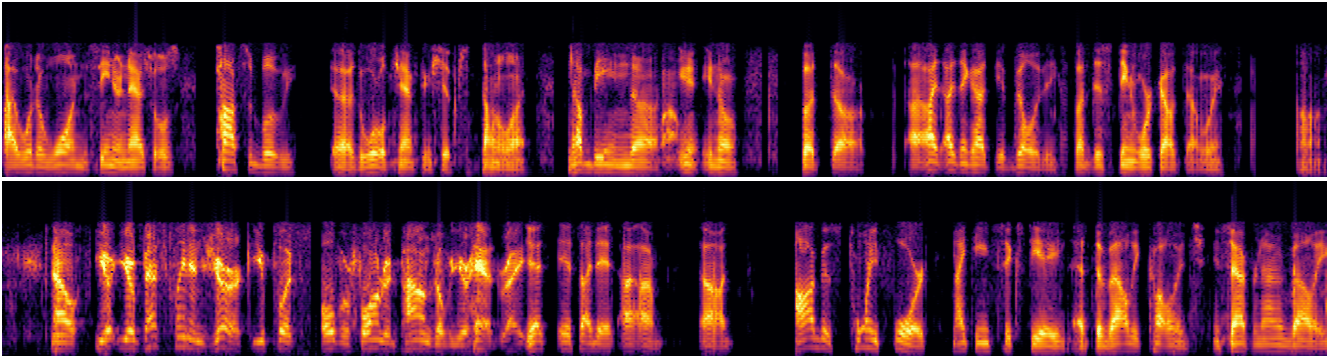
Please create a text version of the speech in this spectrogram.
I would have won the senior nationals, possibly uh, the world championships down the line. Not being, uh, wow. you, you know, but uh, I, I think I had the ability, but this didn't work out that way. Uh, now, your your best clean and jerk, you put over 400 pounds over your head, right? Yes, yes, I did. Uh, um, uh, August 24th, 1968 at the Valley College in San Fernando Valley.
